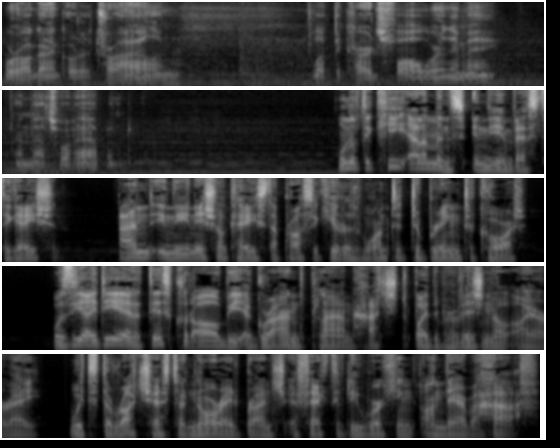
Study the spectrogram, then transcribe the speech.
We're all going to go to trial and let the cards fall where they may. And that's what happened. One of the key elements in the investigation, and in the initial case that prosecutors wanted to bring to court, was the idea that this could all be a grand plan hatched by the Provisional IRA, with the Rochester NORAID branch effectively working on their behalf.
